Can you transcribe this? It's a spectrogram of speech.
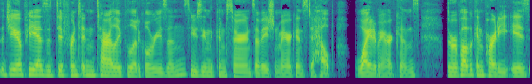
the GOP has a different and entirely political reasons, using the concerns of Asian Americans to help white Americans. The Republican Party is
